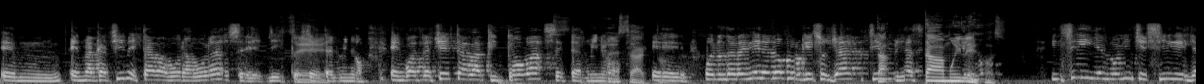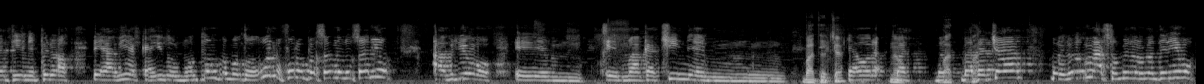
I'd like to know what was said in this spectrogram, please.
en, en Macachín estaba Bora Bora, se, listo, Sí. se terminó. En Guatraché estaba Quitoba, se terminó. Exacto. Eh, bueno, en Darreguera no, porque eso ya... Ta- siempre- ya- estaba muy lejos. Y sí, el boliche sigue, ya tiene, pero eh, había caído un montón como todo. Bueno, fueron pasando los años, abrió eh, Macachín, en ¿Batachá? este, ahora, No, Ba- Ba- Bat- Batachá, bueno, más o menos lo manteníamos,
